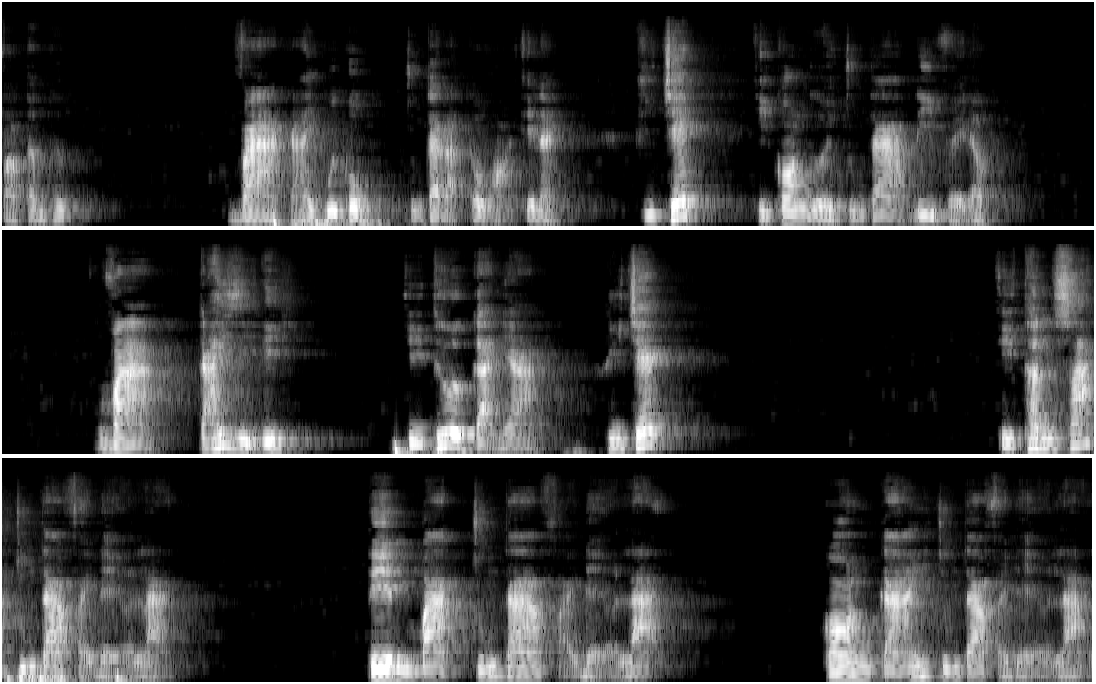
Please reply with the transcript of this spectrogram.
vào tâm thức. Và cái cuối cùng chúng ta đặt câu hỏi thế này. Khi chết thì con người chúng ta đi về đâu? Và cái gì đi? Thì thưa cả nhà, khi chết thì thân xác chúng ta phải để ở lại. Tiền bạc chúng ta phải để ở lại. Con cái chúng ta phải để ở lại.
